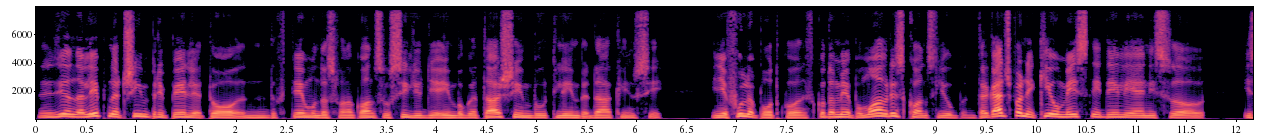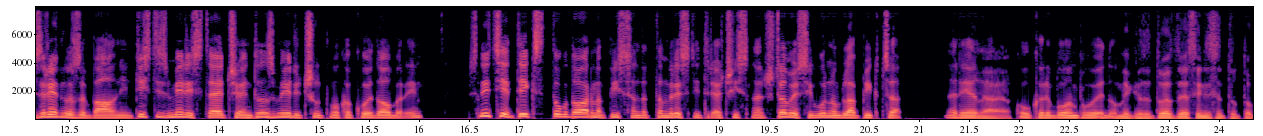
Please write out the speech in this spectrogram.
Se mi zdi, da na lep način pripelje to k temu, da smo na koncu vsi ljudje, in bogataši, in butli, in bedaki, in vsi. In je fulno potko, tako da mi je po mojem res konc ljuben. Drugač pa nekje v mestni deli eni so izredno zabavni in tisti zmeri steče in tam zmeri čutimo, kako je dober. In v resnici je tekst tako dobro napisan, da tam res ni treba čistiti. Tam je sigurno bila pikca narejena, ja, ja. koliko je bom povedal. Nekaj, zato zdaj se nisem to, to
